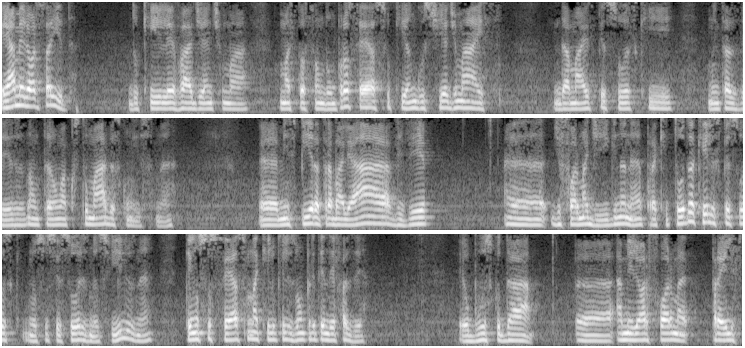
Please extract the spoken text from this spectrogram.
é a melhor saída do que levar adiante uma, uma situação de um processo que angustia demais, ainda mais pessoas que muitas vezes não estão acostumadas com isso, né? É, me inspira a trabalhar, a viver é, de forma digna, né? Para que todas aquelas pessoas, meus sucessores, meus filhos, né? Tenham sucesso naquilo que eles vão pretender fazer. Eu busco dar uh, a melhor forma para eles,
